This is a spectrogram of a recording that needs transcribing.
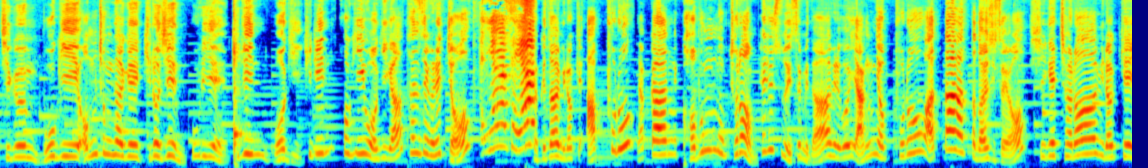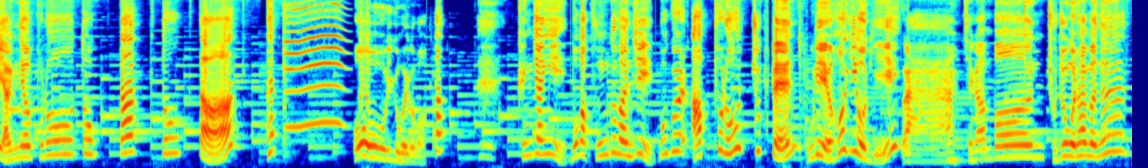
지금 목이 엄청나게 길어진 우리의 기린 워기, 기린 허기 워기가 탄생을 했죠. 안녕하세요. 그 다음 이렇게 앞으로 약간 거북목처럼 해줄 수도 있습니다. 그리고 양옆으로 왔다 갔다도 할수 있어요. 시계처럼 이렇게 양옆으로 똑딱 똑딱. 오 이거 봐 이거 봐. 하. 굉장히 뭐가 궁금한지 목을 앞으로 쭉 뺀 우리의 허기허기 와 제가 한번 조종을 하면은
